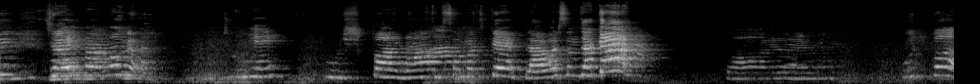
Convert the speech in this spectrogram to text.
માતાજી જય મા મોગલ પુષ્પા નામ સમજ કે ફ્લાવર સમજા કે? ફાયર પુષ્પા.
